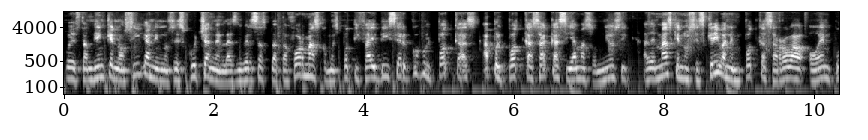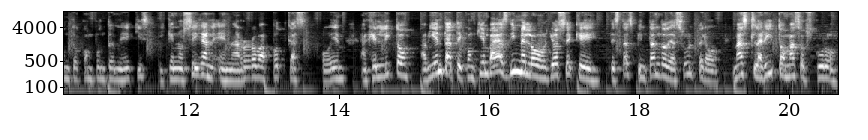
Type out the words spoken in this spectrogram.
Pues también que nos sigan y nos escuchan en las diversas plataformas como Spotify, Deezer, Google Podcast, Apple Podcast, Acas y Amazon Music. Además que nos escriban en podcast.om.com.mx y que nos sigan en arroba podcast Angelito, aviéntate, ¿con quién vas? Dímelo, yo sé que te estás pintando de azul, pero más clarito, más oscuro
